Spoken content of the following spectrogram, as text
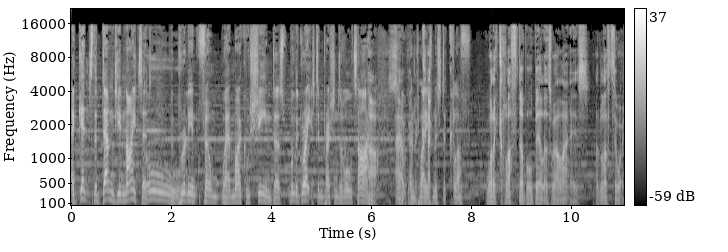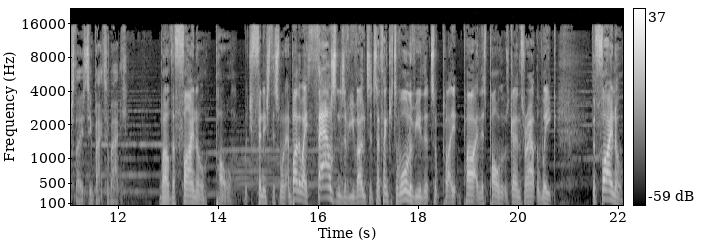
against the Damned United. The brilliant film where Michael Sheen does one of the greatest impressions of all time Oh, so uh, and plays I- Mr. Clough. What a Clough double bill as well that is. I'd love to watch those two back to back. Well, the final poll, which finished this morning, and by the way, thousands of you voted, so thank you to all of you that took pla part in this poll that was going throughout the week. The final,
